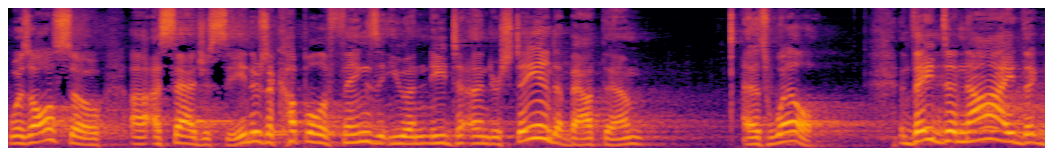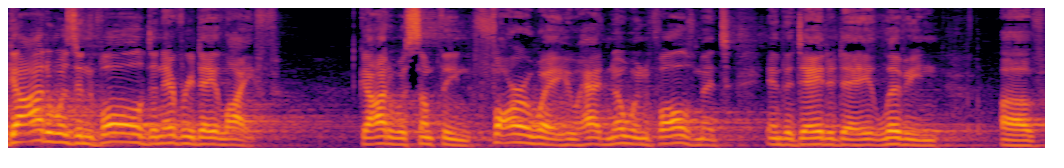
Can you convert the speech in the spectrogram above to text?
was also uh, a Sadducee. And there's a couple of things that you need to understand about them as well. They denied that God was involved in everyday life. God was something far away who had no involvement in the day to day living of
